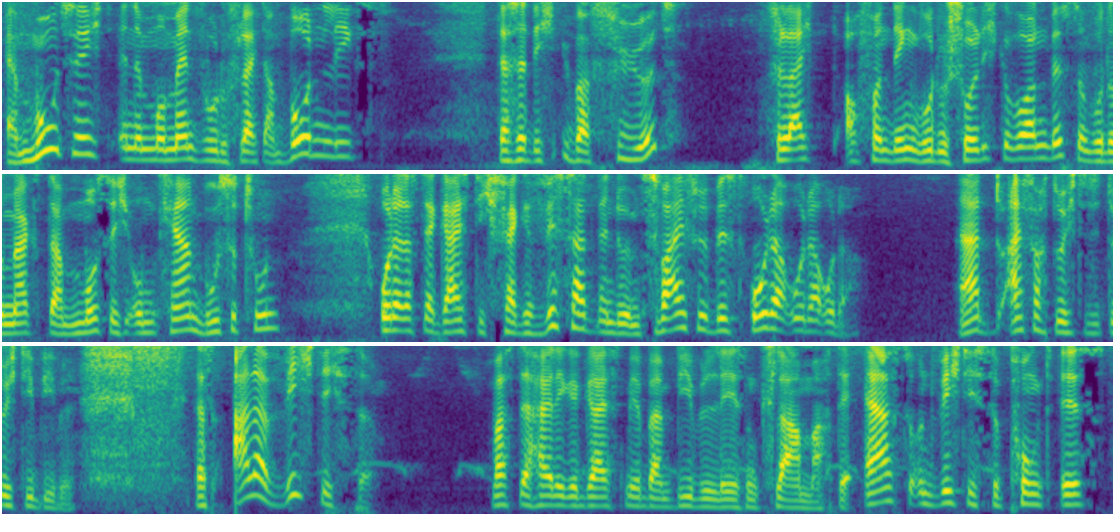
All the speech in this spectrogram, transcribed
ermutigt in einem Moment, wo du vielleicht am Boden liegst, dass er dich überführt, vielleicht auch von Dingen, wo du schuldig geworden bist und wo du merkst, da muss ich umkehren, Buße tun, oder dass der Geist dich vergewissert, wenn du im Zweifel bist, oder, oder, oder. Ja, einfach durch, durch die Bibel. Das Allerwichtigste was der Heilige Geist mir beim Bibellesen klar macht. Der erste und wichtigste Punkt ist,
